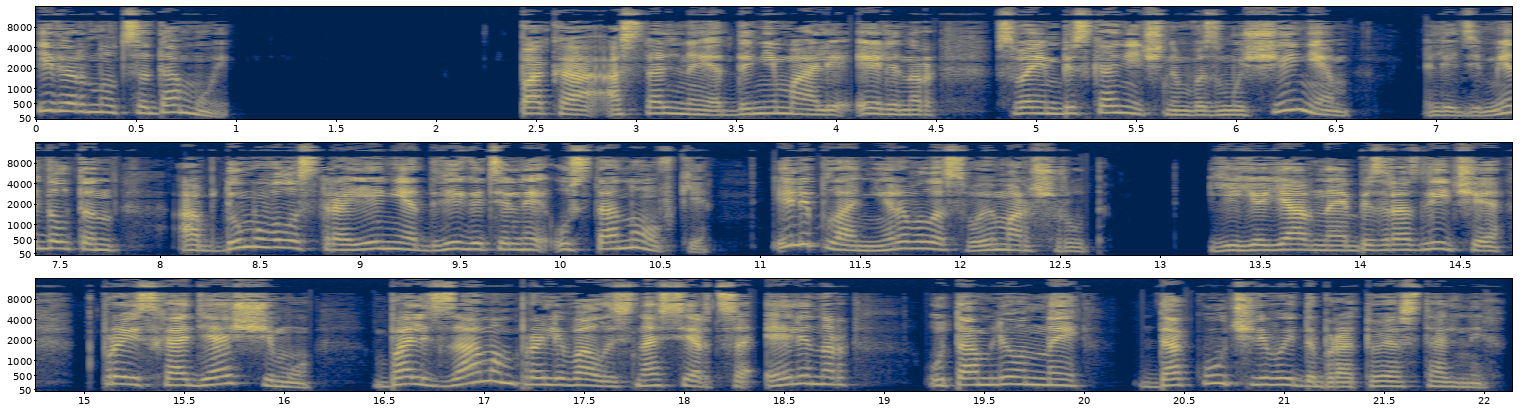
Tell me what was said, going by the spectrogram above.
и вернуться домой. Пока остальные донимали Элинор своим бесконечным возмущением, леди Миддлтон обдумывала строение двигательной установки или планировала свой маршрут. Ее явное безразличие к происходящему бальзамом проливалось на сердце Элинор, утомленной докучливой добротой остальных.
